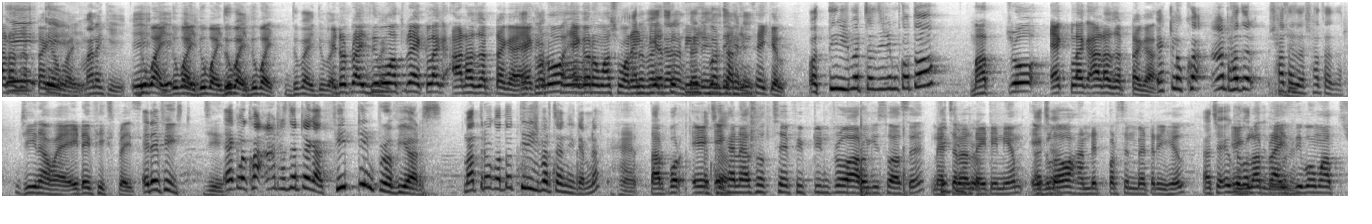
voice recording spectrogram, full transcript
8000 এ, টাকা ভাই। মানে কি? Dubai Dubai Dubai Dubai Dubai Dubai. Dubai এটার প্রাইস দিব মাত্র 1 লাখ 8000 টাকা। এখনও 11 মাস ওয়ারেন্টি আছে 30 বার চার্জিং সাইকেল ও তিরিশ বার চার্জিং কত? মাত্র 1 লাখ 8000 টাকা। এক লক্ষ আট হাজার সাত হাজার সাত হাজার। জি না ভাই এটাই ফিক্স প্রাইস এটাই ফিক্সড জি। এক লক্ষ আট হাজার টাকা ফিফটিন প্রো ভিউয়ার্স মাত্র কত? তিরিশ বার চার্জিং টাইম না? হ্যাঁ তারপর আচ্ছা। এখানে আছে হচ্ছে 15 প্রো আরও কিছু আছে ন্যাচারাল। টাইটেনিয়াম এগুলো 100% ব্যাটারি হেলথ আচ্ছা, এগুলো প্রাইস দিব মাত্র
